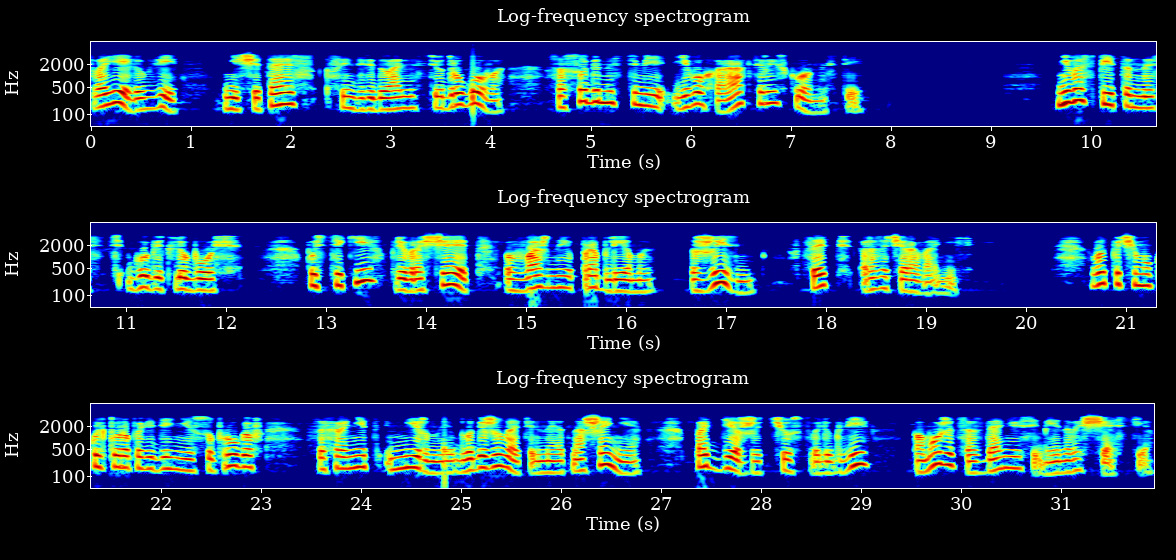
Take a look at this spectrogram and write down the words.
своей любви, не считаясь с индивидуальностью другого, с особенностями его характера и склонностей. Невоспитанность губит любовь, пустяки превращает в важные проблемы, жизнь в цепь разочарований. Вот почему культура поведения супругов сохранит мирные, благожелательные отношения, поддержит чувство любви, поможет созданию семейного счастья.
